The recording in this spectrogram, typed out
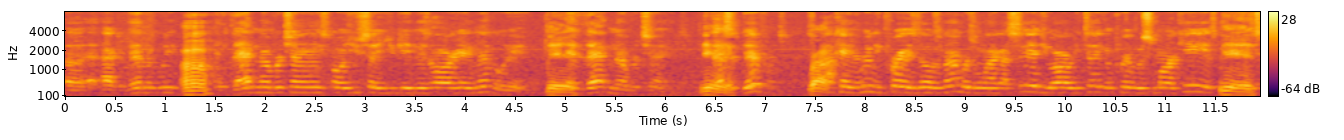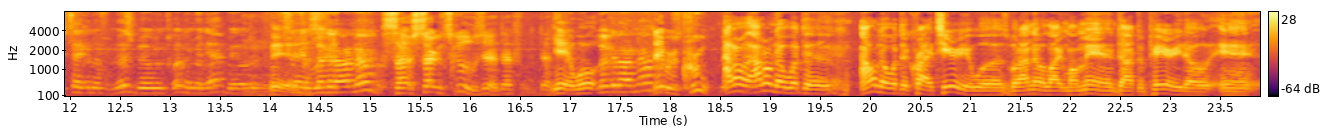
uh, academically, Uh-huh. and that number changed, or you say you getting this hard-headed knucklehead, Yeah. and that number changed, Yeah. that's the difference. So I can't really praise those numbers when, like I said, you already taking privileged smart kids, Yeah. just taking them from this building, putting them in that building, Yeah. saying, "Look at our numbers. Cer- certain schools, yeah, definitely. definitely. Yeah. Well, Look at our numbers." They recruit. I don't I don't know what the I don't know what the criteria was, but I know like my man Dr. Perry though, and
